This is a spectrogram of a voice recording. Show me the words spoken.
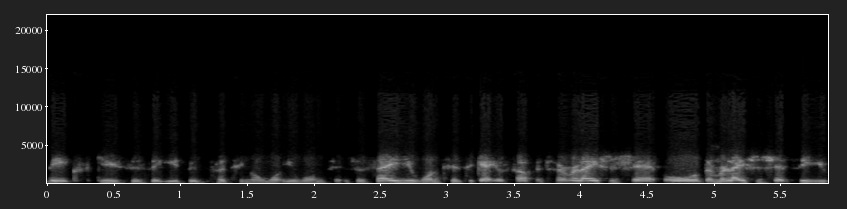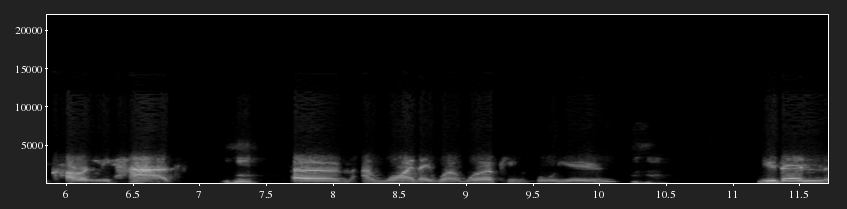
the excuses that you'd been putting on what you wanted. So, say you wanted to get yourself into a relationship or the mm-hmm. relationships that you currently had mm-hmm. um, and why they weren't working for you. Mm-hmm. You then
